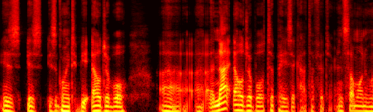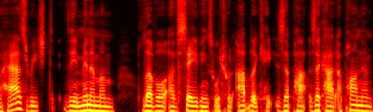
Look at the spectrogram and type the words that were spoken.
is, is, is going to be eligible, uh, uh, not eligible to pay zakat al-fitr, and someone who has reached the minimum level of savings which would obligate zakat upon them,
